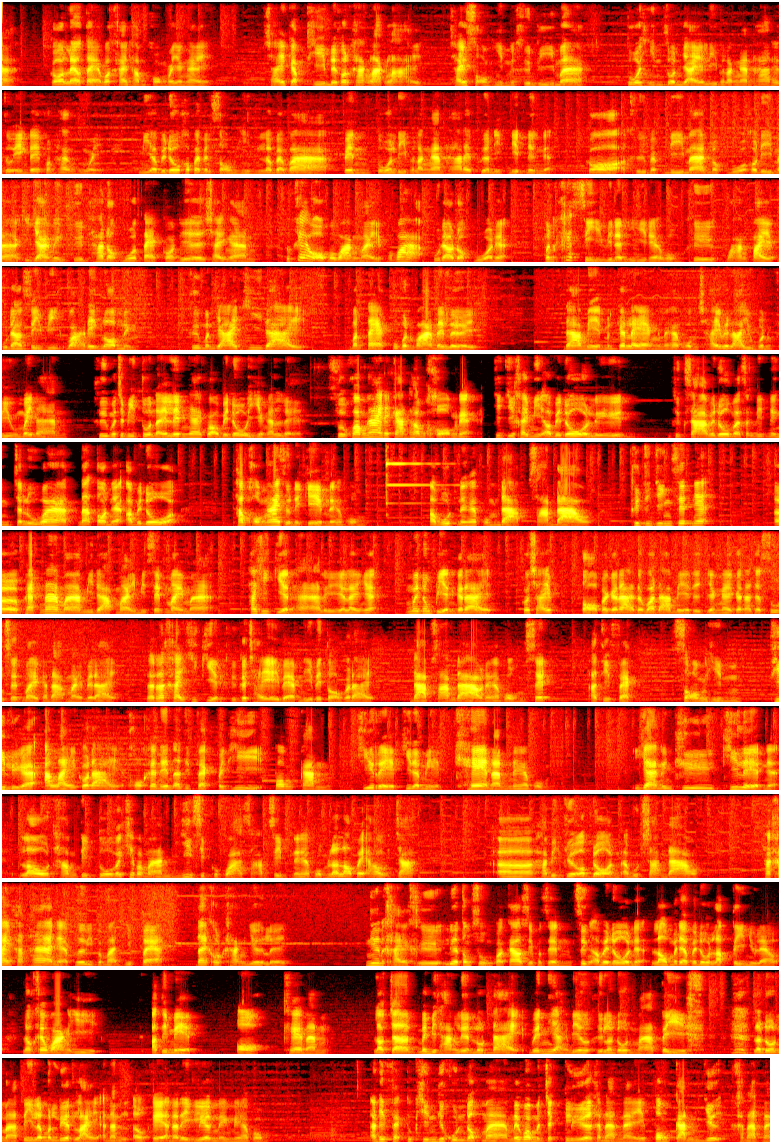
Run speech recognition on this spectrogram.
ก็แล้วแต่ว่าใครทำของมายังไง ใช้กับทีมได้ค่อนข้างหลากหลาย ใช้2หินคือดีมาก ตัวหินส่วนใหญ่รีพลังงานธาตุให้ตัวเองได้ค่อนข้างห่วย มีอัลเบโดเข้าไปเป็น 2 หิน แล้วแบบว่าเป็นตัวรีพลังงานธาตุให้เพื่อนอีกนิดนึงเนี่ยก็คือแบบดีมากดอกบัวเขาดีมาก อีกอย่างหนึ่งคือถ้าดอกบัวแตกก่อนที่จะใช้งานก็แค่เอาออกมาวางใหม่เพราะว่าคูดาวดอกบัวเนี่ยมันแค่ 4 วินาทีนะครับผมคือวางไปคูดาว 4 วิวางได้อีกรอบหนึ่งคือมันย้ายที่ได้ มันแตกปุ๊บมันวางได้เลย ดาเมจมันก็แรงนะครับผมใช้เวลาอยู่บนฟิลไม่นาน คือมันจะมีตัวไหนเล่นง่ายกว่าอัลเบโดอีกอย่างนั้นเลยส่วนความง่ายในการทำของเนี่ย จริงๆ ใครมีอัลเบโดหรือศึกษาอัลเบโดมาสักนิดนึง จะรู้ว่าณตอนเนี้ยอัลเบโดทำของง่ายสุดในเกมนะครับผม อาวุธนะครับผมดาบ 3 ดาว คือจริง ๆ เซตเนี้ยเออแพทหน้ามามีดาบใหม่มีเซตใหม่มา ถ้าขี้เกียจหาหรืออะไรเงี้ยไม่ต้องเปลี่ยนก็ได้ ก็ใช้ต่อไปก็ได้ แต่ว่าดาเมจยังไงก็น่าจะสู้เซตใหม่กับดาบใหม่ไม่ได้ แต่ถ้าใครขี้เกียจคือก็ใช้ไอ้แบบนี้ไปต่อก็ได้ ดาบ 3 ดาวนะครับผมเซตอาร์ติแฟกต์2หิน ที่เหลืออะไรก็ได้ ขอแค่เน้นอาร์ติแฟกต์ไปที่ป้องกันคีเรทคีดาเมจแค่นั้นนะครับผม อีกอย่างหนึ่งคือคีเลตเนี่ยเราทำติดตัวไว้แค่ประมาณ 20 กว่าๆ30 นะครับผม แล้วเราไปเอาจากเอ่อ Harbinger of Dawn อาวุธ3ดาว ถ้าใครขัด 5 เนี่ย เพิ่มอีกประมาณ 28 ได้ค่อนข้างเยอะเลย เงื่อนไขคือเลือดต้องสูงกว่า 90%ซึ่งอัลเบโดเนี่ยเราไม่ได้เอาไปโดนรับตีนอยู่แล้ว เราแค่วาง E Ultimate ออกแค่นั้น เราจะไม่มีทางเลือดลดได้ เว้นอย่างเดียวคือเราโดนหมาตี เราโดนหมาตีแล้วมันเลือดไหล อันนั้นโอเค อันนั้นอีกเรื่องหนึ่งนะครับผมอาร์ติแฟกต์ทุกชิ้นที่คุณดรอปมา ไม่ว่ามันจะเกลือขนาดไหน ป้องกันเยอะขนาดไหน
